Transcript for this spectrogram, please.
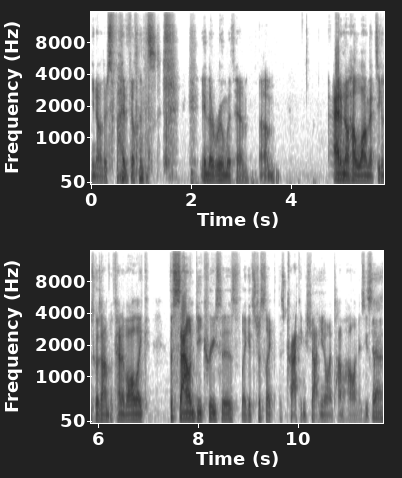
you know there's five villains in the room with him. Um, I don't know how long that sequence goes on, but kind of all like the sound decreases. Like it's just like this tracking shot, you know, on Tom Holland as he's like Yeah.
